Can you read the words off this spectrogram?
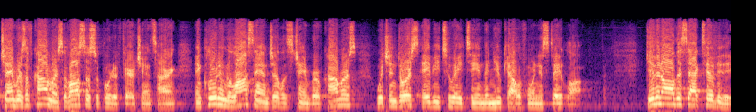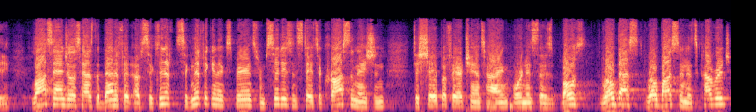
chambers of commerce have also supported fair chance hiring, including the Los Angeles Chamber of Commerce, which endorsed AB 218, the new California state law. Given all this activity, Los Angeles has the benefit of significant experience from cities and states across the nation to shape a fair chance hiring ordinance that is both robust, robust in its coverage,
